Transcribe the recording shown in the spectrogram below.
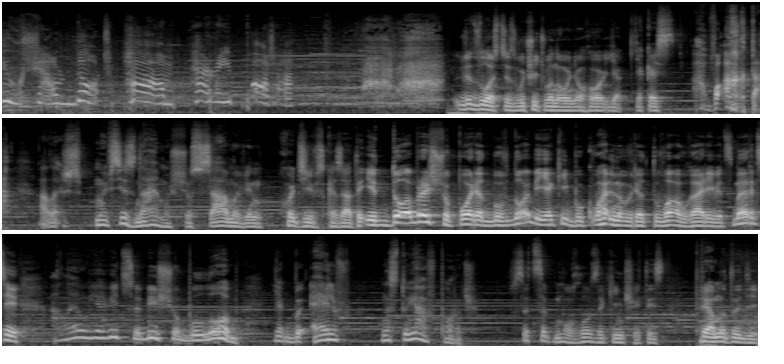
You shall not harm Harry Potter. Від злості звучить воно у нього як якась авахта. Але ж ми всі знаємо, що саме він хотів сказати. І добре, що поряд був Добі, який буквально врятував Гаррі від смерті. Але уявіть собі, що було б, якби ельф не стояв поруч. Все це могло закінчитись прямо тоді.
